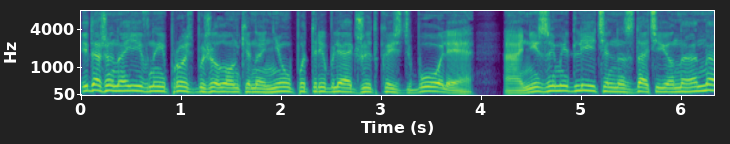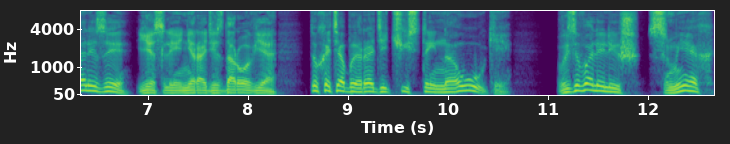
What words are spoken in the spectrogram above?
И даже наивные просьбы Желонкина не употреблять жидкость более, а незамедлительно сдать ее на анализы, если не ради здоровья, то хотя бы ради чистой науки, вызывали лишь смех,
